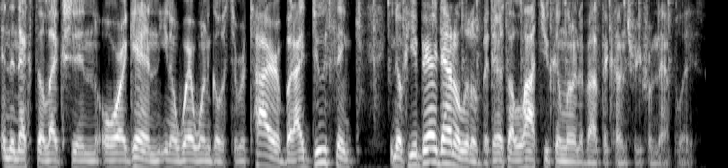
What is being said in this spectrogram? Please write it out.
in the next election or again, you know, where one goes to retire, but I do think, you know, if you bear down a little bit, there's a lot you can learn about the country from that place.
